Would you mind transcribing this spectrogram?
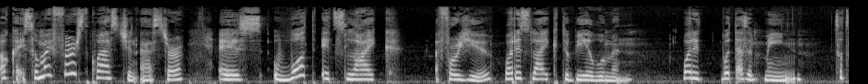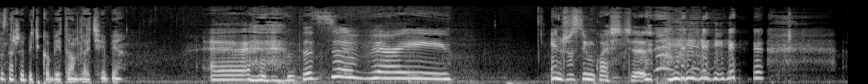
Okay, so my first question, Esther, is what it's like for you, what it's like to be a woman? What, it, what does it mean? Co to znaczy być kobietą dla ciebie? Uh, that's a very interesting question.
